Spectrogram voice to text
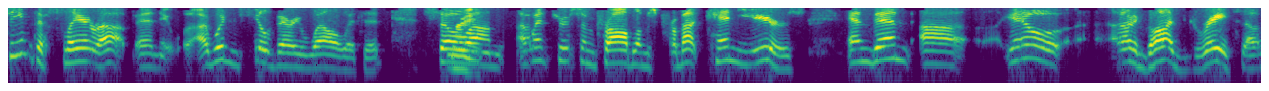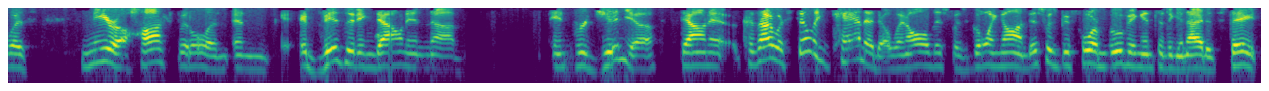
seemed to flare up and it, I wouldn't feel very well with it. So Right. um, I went through some problems for about 10 years. And then, uh, you know, out of God's grace, I was near a hospital and, and visiting down in, uh, in Virginia down at, cause I was still in Canada when all this was going on. This was before moving into the United States.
